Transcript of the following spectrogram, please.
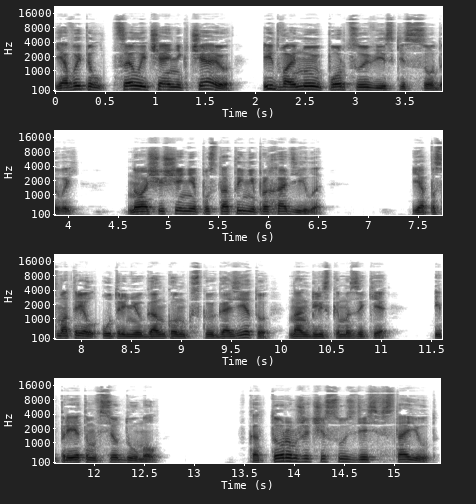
я выпил целый чайник чаю и двойную порцию виски с содовой но ощущение пустоты не проходило. Я посмотрел утреннюю гонконгскую газету на английском языке и при этом все думал: в котором же часу здесь встают?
